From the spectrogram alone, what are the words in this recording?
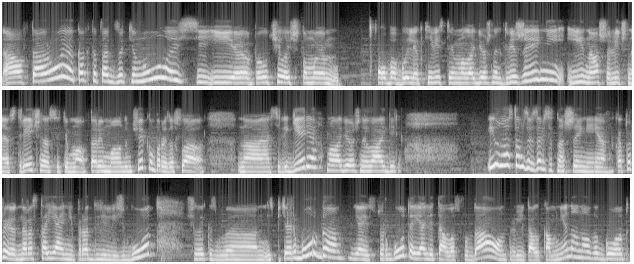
а второе как-то так затянулось, и получилось, что мы оба были активистами молодежных движений, и наша личная встреча с этим вторым молодым человеком произошла на Селигере, молодежный лагерь. И у нас там завязались отношения, которые на расстоянии продлились год. Человек из, э, из Петербурга, я из Тургута, я летала сюда, он прилетал ко мне на Новый год.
